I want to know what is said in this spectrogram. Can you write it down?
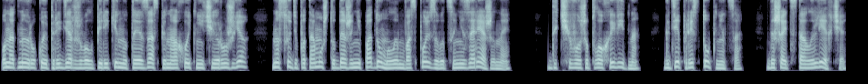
Он одной рукой придерживал перекинутое за спину охотничье ружье, но судя по тому, что даже не подумал им воспользоваться незаряженное. Да чего же плохо видно? Где преступница? Дышать стало легче.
